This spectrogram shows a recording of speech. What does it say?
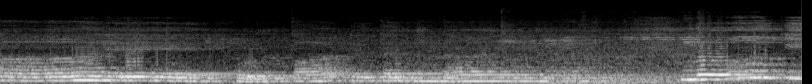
മൂലക്കമാലേ ഒരു പാട്ട് തന്നാലേ നോക്കി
